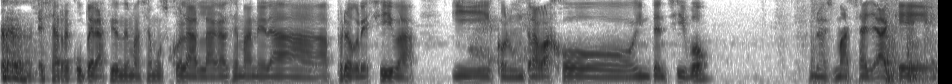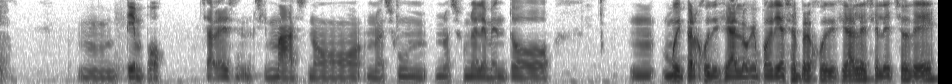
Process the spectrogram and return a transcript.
esa recuperación de masa muscular la hagas de manera progresiva y con un trabajo intensivo, no es más allá que mmm, tiempo, ¿sabes? Sin más, no, no, es un, no es un elemento muy perjudicial. Lo que podría ser perjudicial es el hecho de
